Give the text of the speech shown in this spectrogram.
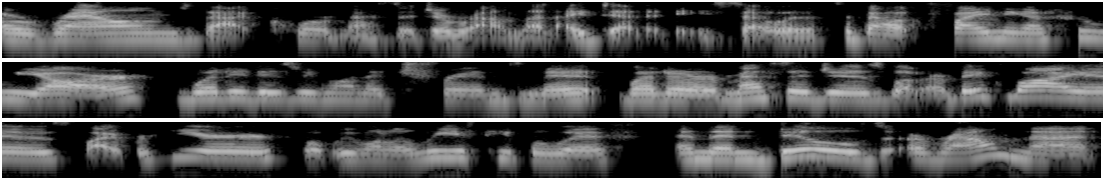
around that core message, around that identity. So it's about finding out who we are, what it is we want to transmit, what our message is, what our big why is, why we're here, what we want to leave people with, and then build around that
